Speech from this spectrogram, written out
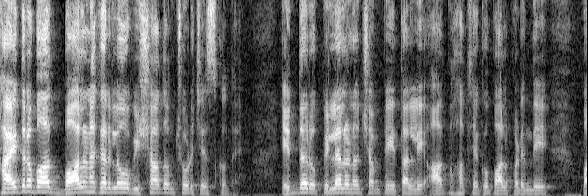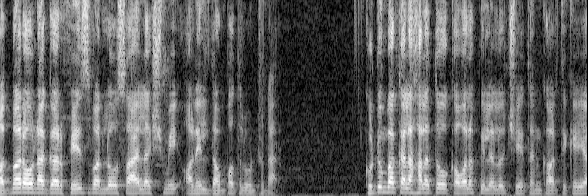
హైదరాబాద్ బాలనగర్లో విషాదం చోటు చేసుకుంది. ఇద్దరు పిల్లలను చంపి తల్లి ఆత్మహత్యకు పాల్పడింది. పద్మారావు నగర్ ఫేజ్ వన్లో సాయలక్ష్మి అనిల్ దంపతులు ఉంటున్నారు. కుటుంబ కలహాలతో కవల పిల్లలు చేతన్ కార్తికేయ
